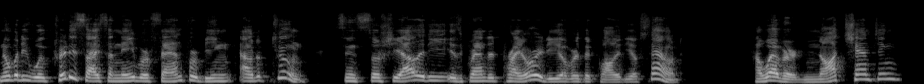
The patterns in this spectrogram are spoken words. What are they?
Nobody will criticize a neighbor fan for being out of tune, since sociality is granted priority over the quality of sound. However, not chanting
